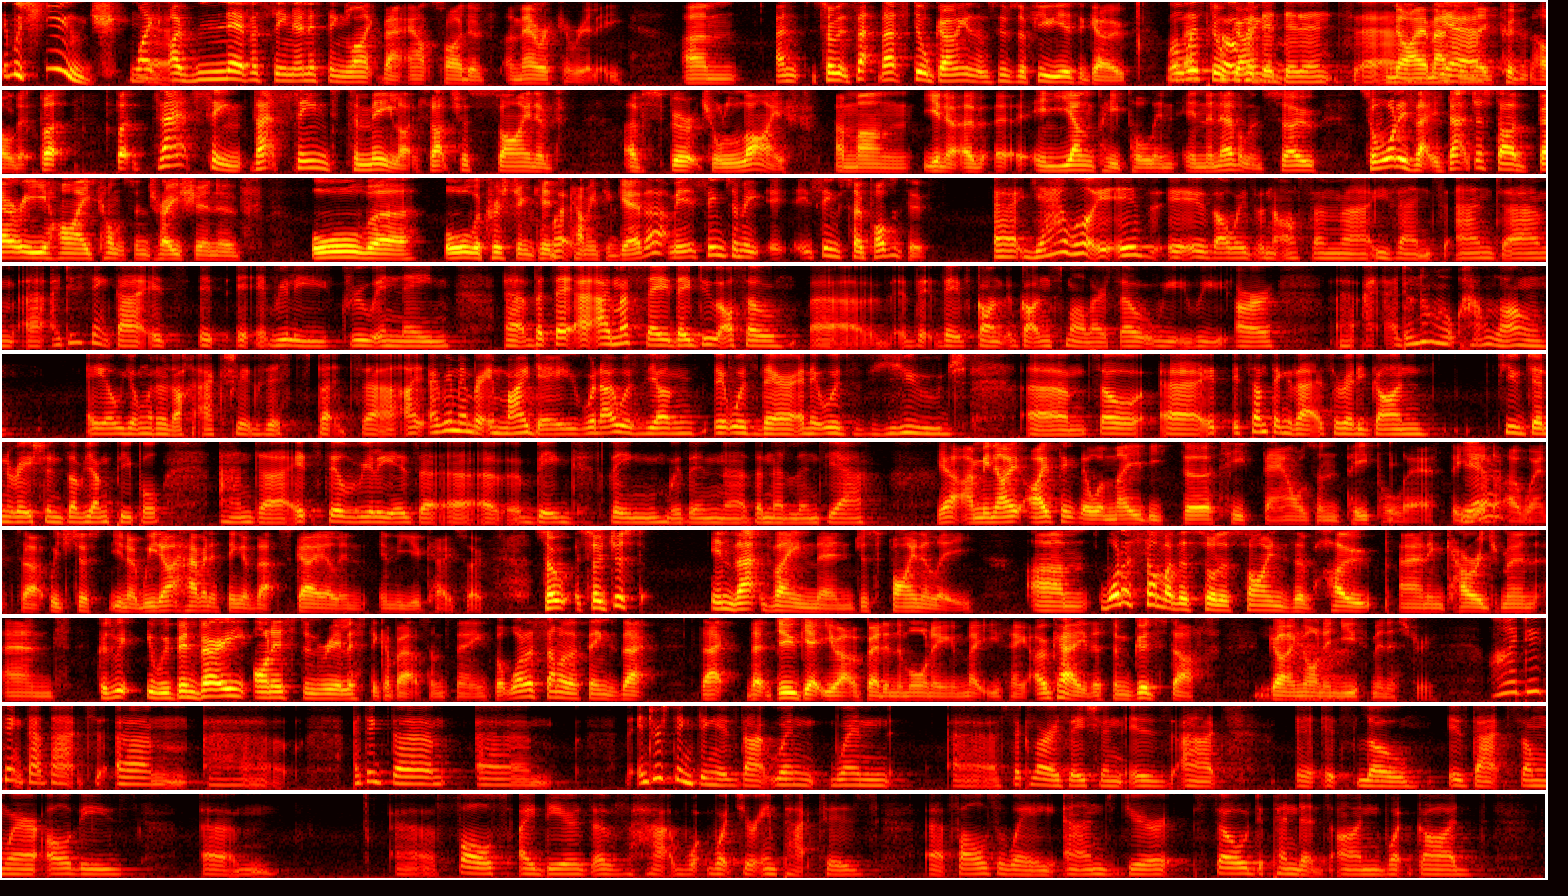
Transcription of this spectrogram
it was huge. Like Yeah. I've never seen anything like that outside of America, really. Um, and so it's that that's still going. It was, it was a few years ago. Well, with still COVID, going. it didn't. Uh, No, I imagine yeah. they couldn't hold it. But but that seemed that seemed to me like such a sign of of spiritual life among you know of, uh, in young people in in the Netherlands. So so what is that? Is that just a very high concentration of all the all the Christian kids What- coming together? I mean, it seems to me it, it seems so positive. Uh, yeah, well, it is. It is always an awesome uh, event, and um, uh, I do think that it's it, it really grew in name. Uh, but they, I must say, they do also uh, they, they've gone gotten smaller. So we we are. Uh, I, I don't know how, long EO Jongerendag actually exists, but uh, I, I remember in my day when I was young, it was there and it was huge. Um, so uh, it, it's something that has already gone few generations of young people, and uh, it still really is a, a, a big thing within uh, the Netherlands. Yeah. Yeah, I mean, I, I think there were maybe thirty thousand people there the year that I went. So, which just you know we don't have anything of that scale in, in the UK. So, so so just in that vein, then, just finally, um, what are some of the sort of signs of hope and encouragement? And because we we've been very honest and realistic about some things, but what are some of the things that that that do get you out of bed in the morning and make you think, okay, there's some good stuff going on in youth ministry? Well, I do think that that um, uh, I think the um, the interesting thing is that when when uh, secularization is at its low, is that somewhere all these um, uh, false ideas of how, wh- what your impact is uh, falls away, and you're so dependent on what God,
